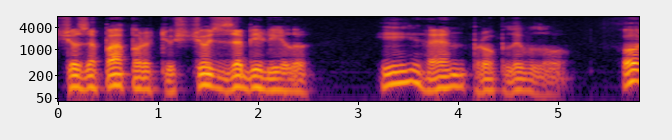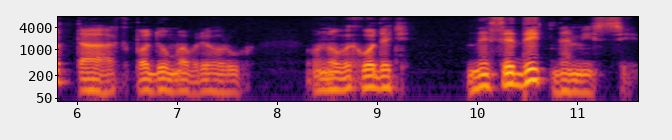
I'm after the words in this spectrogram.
що за папоротю щось забіліло, і ген пропливло. Отак, подумав Григорух, воно, виходить, не сидить на місці,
